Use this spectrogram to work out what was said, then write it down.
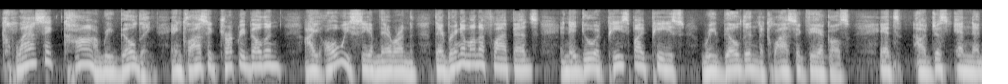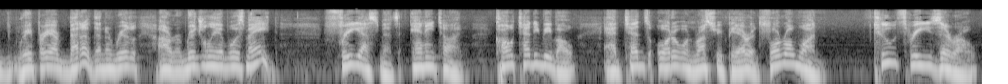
classic car rebuilding and classic truck rebuilding. I always see them there on. They bring them on the flatbeds and they do it piece by piece, rebuilding the classic vehicles. It's uh, just and then repair better than original, uh, originally it was made. Free estimates anytime. Call Teddy Rebo at Ted's Auto and Rust Repair at 401 230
